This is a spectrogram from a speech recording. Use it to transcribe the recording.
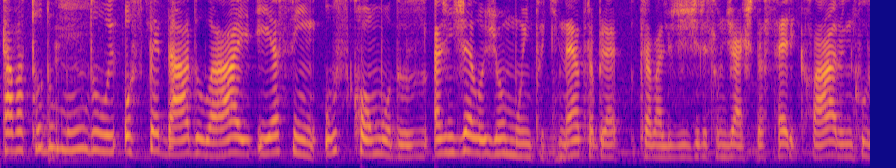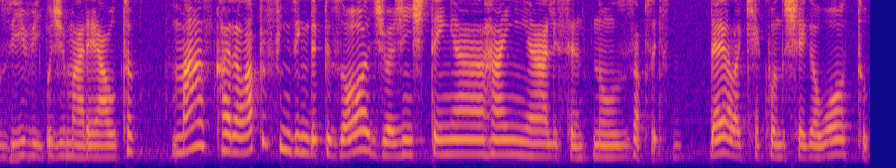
Tava todo mundo hospedado lá e, e, assim, os cômodos, a gente já elogiou muito aqui, né? O, traba o trabalho de direção de arte da série, claro, inclusive o de Maré Alta. Mas, cara, lá pro finzinho do episódio, a gente tem a rainha Alicent nos aposentos dela, que é quando chega o Otto.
